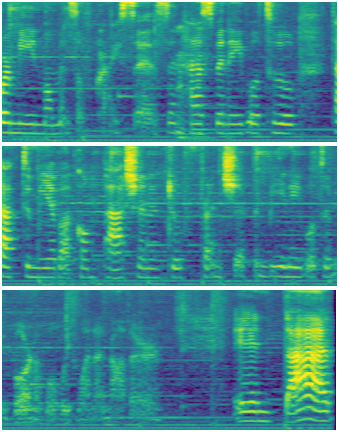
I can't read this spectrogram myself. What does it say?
for me in moments of crisis and mm-hmm. has been able to talk to me about compassion and through friendship and being able to be vulnerable with one another. And that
